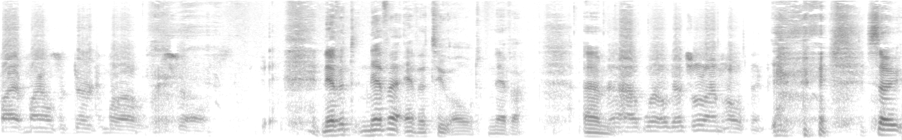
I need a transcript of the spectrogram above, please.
five miles of dirt road. So, never, never, ever too old. Never. Um, uh, well, that's what I'm hoping. so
